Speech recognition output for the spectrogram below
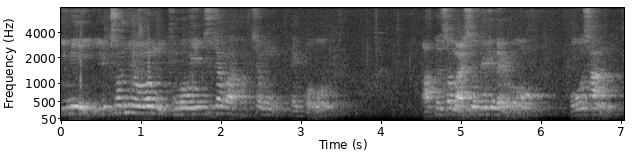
이미 1천조 원 규모의 투자가 확정됐고 앞에서 말씀드린 대로 보상,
